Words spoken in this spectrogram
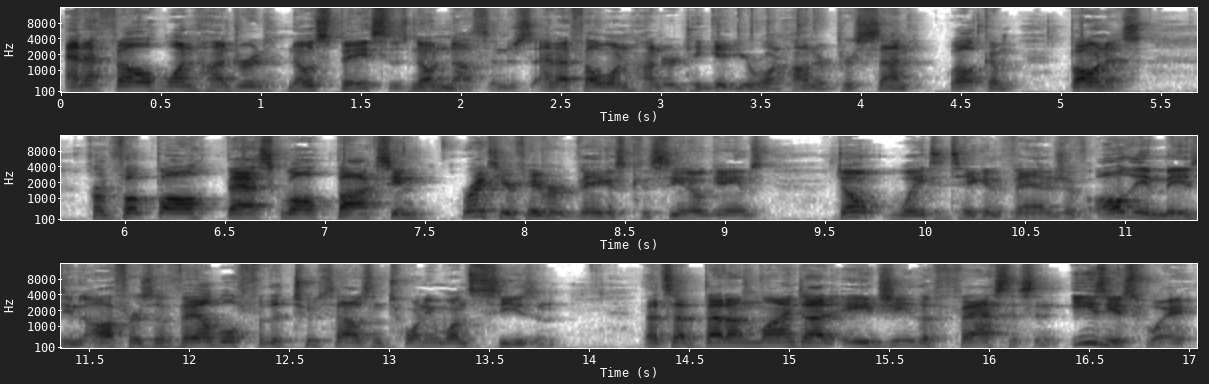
NFL 100, no spaces, no nothing, just NFL 100 to get your 100% welcome bonus. From football, basketball, boxing, right to your favorite Vegas casino games, don't wait to take advantage of all the amazing offers available for the 2021 season. That's at betonline.ag, the fastest and easiest way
